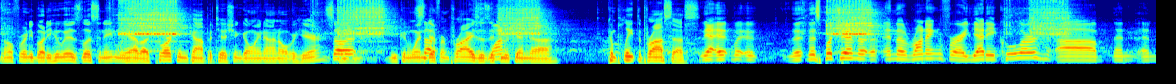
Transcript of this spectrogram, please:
No, for anybody who is listening, we have a torquing competition going on over here. So, and you can win so different prizes if you can uh, complete the process. Yeah, it, it, this puts you in the in the running for a Yeti cooler, uh, and and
